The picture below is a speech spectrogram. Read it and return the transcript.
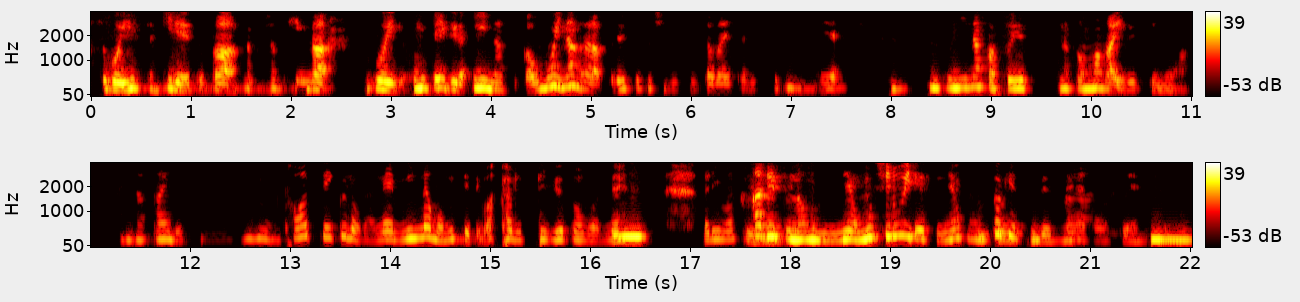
すごいインスタ綺麗とか、なんか作品がすごいホームページがいいなとか思いながら、それをちょっと知っていただいたりしてるので、本当になんかそういう仲間がいるっていうのはありがたいですね。うん、変わっていくのがね、みんなも見ててわかるっていうのもね、うん、ありますよね。1ヶ月なのにね、面白いですね。1ヶ月でね、本当に。うん、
